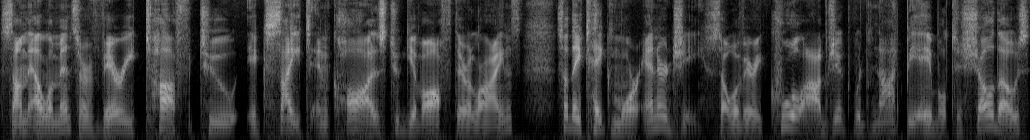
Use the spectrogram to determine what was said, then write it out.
Some elements are very tough to excite and cause to give off their lines. So they take more energy. So a very cool object would not be able to show those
